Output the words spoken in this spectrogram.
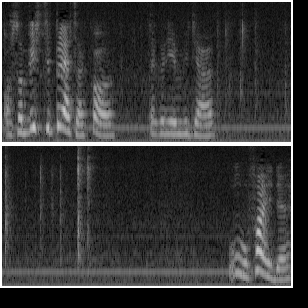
Osobisty plecak, o! Tego nie widziałem. Uuu, fajne.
